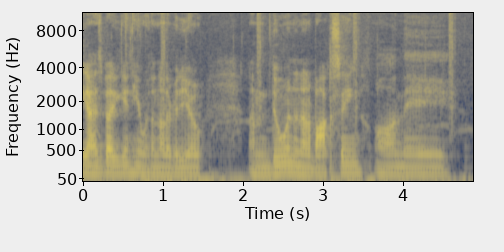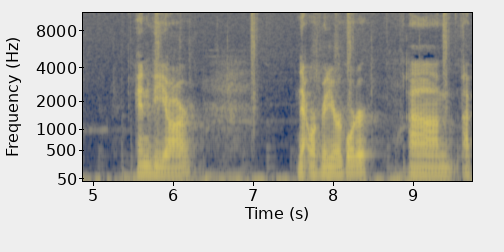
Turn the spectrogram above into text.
guys, back again here with another video. I'm doing an unboxing on a NVR network video recorder. Um, I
